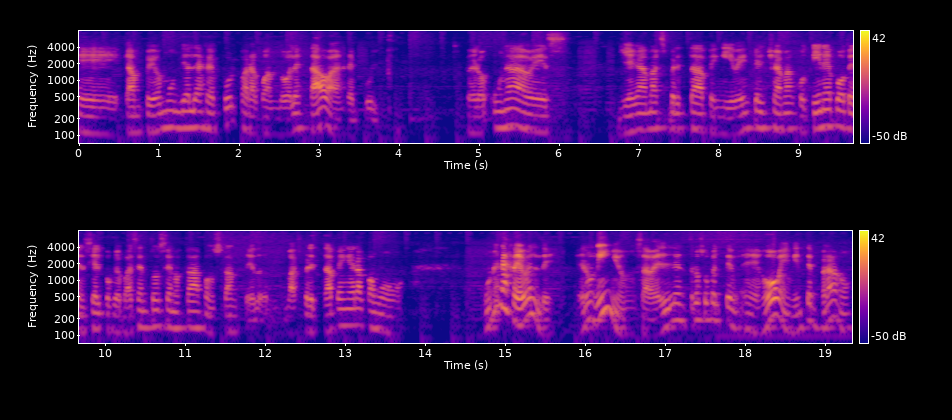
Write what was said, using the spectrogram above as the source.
eh, campeón mundial de Red Bull para cuando él estaba en Red Bull. Pero una vez llega Max Verstappen y ven que el chamaco tiene potencial, porque para ese entonces no estaba constante. Max Verstappen era como un era rebelde, era un niño, ¿sabes? Él entró súper eh, joven, bien temprano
